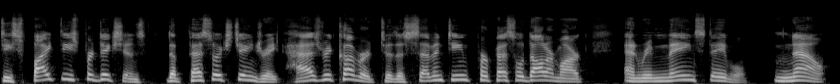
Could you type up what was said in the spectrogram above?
Despite these predictions, the peso exchange rate has recovered to the 17 per peso dollar mark and remains stable. Now,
